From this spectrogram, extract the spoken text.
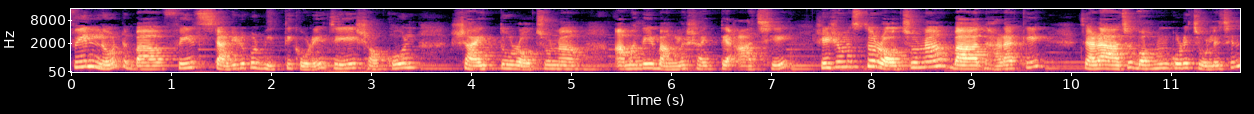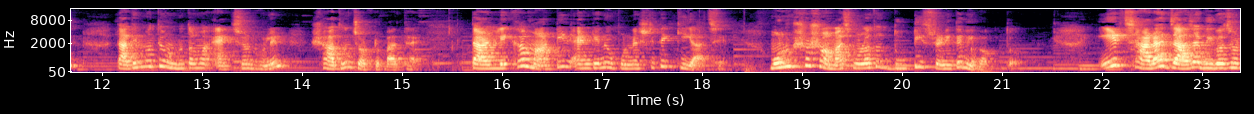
ফিল্ড নোট বা ফিল্ড স্টাডির উপর ভিত্তি করে যে সকল সাহিত্য রচনা আমাদের বাংলা সাহিত্যে আছে, সেই সমস্ত রচনা বা ধারাকে যারা আজও বহন করে চলেছেন, তাদের মধ্যে অন্যতম একজন হলেন সাধন চট্টোপাধ্যায়। তার লেখা মাটির অ্যান্টেনা উপন্যাসটিতে কি আছে? মনুষ্য সমাজ মূলত দুটি শ্রেণীতে বিভক্ত। এর ছাড়া যা যা বিভাজন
